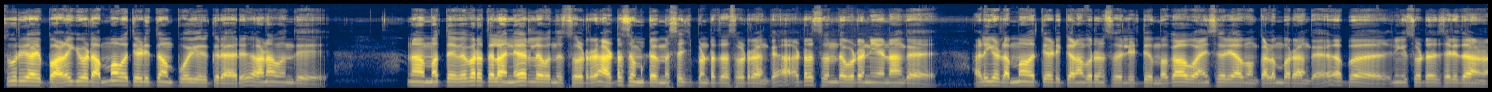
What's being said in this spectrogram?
சூர்யா இப்போ அழகியோட அம்மாவை தேடி தான் போயிருக்கிறாரு. ஆனால் வந்து நான் மற்ற விவரத்தெல்லாம் நேரில் வந்து சொல்கிறேன் அட்ரஸை மட்டும் மெசேஜ் பண்ணுறதா சொல்கிறாங்க அட்ரஸ் வந்த உடனே நாங்கள் அழகியோட அம்மாவை தேடி கிளம்புறோன்னு சொல்லிவிட்டு மகாவும் ஐஸ்வர்யாவும் கிளம்புறாங்க. அப்போ நீங்கள் சொல்கிறது சரிதான்.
